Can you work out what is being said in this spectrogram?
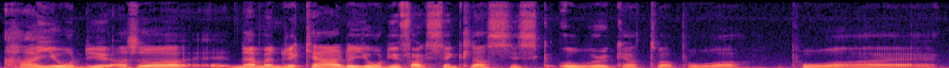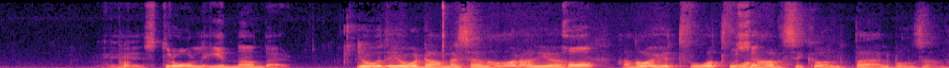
Han gjorde ju, alltså, nej men Ricardo gjorde ju faktiskt en klassisk overcut va, på, på eh, Stroll innan där. Jo, det gjorde han, men sen har han ju, ja. han har ju två, två och en halv sekund på Albon sen.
